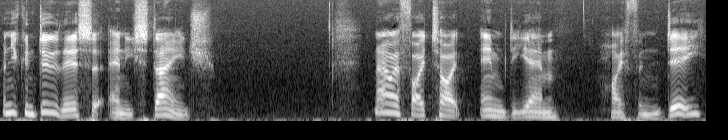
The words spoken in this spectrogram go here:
And you can do this at any stage. Now if I type mdm-d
